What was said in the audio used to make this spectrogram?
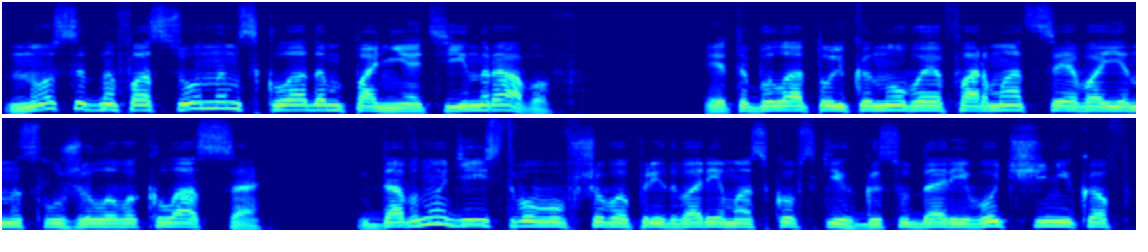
но с однофасонным складом понятий и нравов. Это была только новая формация военнослужилого класса, давно действовавшего при дворе московских государей-вотчинников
